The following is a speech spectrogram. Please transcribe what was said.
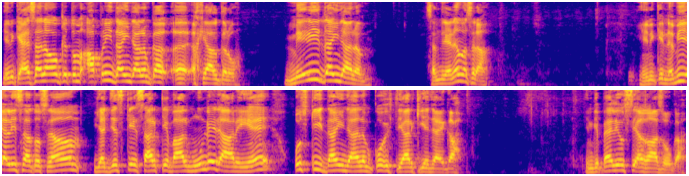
یعنی کہ ایسا نہ ہو کہ تم اپنی دائیں جانب کا خیال کرو۔ میری دائیں جانب، سمجھ رہے نا مسئلہ؟ یعنی کہ نبی علی صاحب والسلام یا جس کے سر کے بال مونڈے جا رہے ہیں، اس کی دائیں جانب کو اختیار کیا جائے گا۔ یعنی ان کے پہلے اس سے آغاز ہوگا۔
